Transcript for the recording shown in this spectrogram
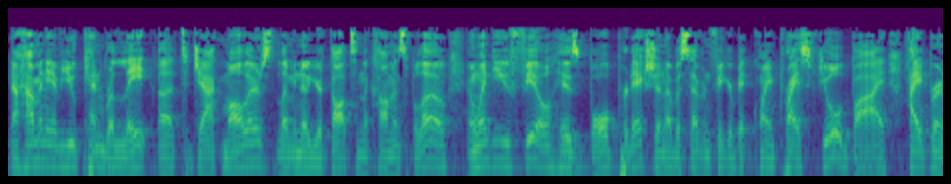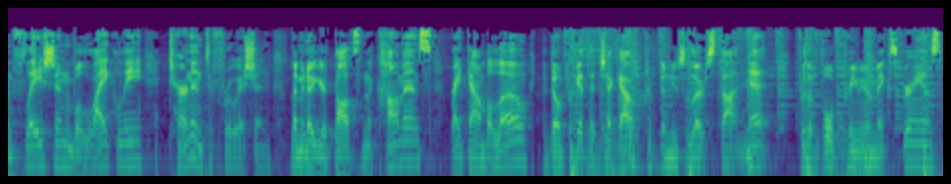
Now, how many of you can relate uh, to Jack Mallers? Let me know your thoughts in the comments below. And when do you feel his bold prediction of a seven-figure Bitcoin price fueled by hyperinflation will likely turn into fruition? Let me know your thoughts in the comments right down below. And don't forget to check out cryptonewsalerts.net for the full premium experience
